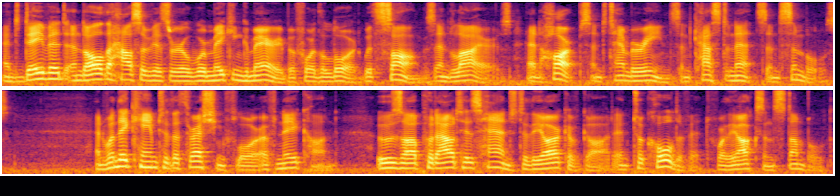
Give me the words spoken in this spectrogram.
And David and all the house of Israel were making merry before the Lord with songs and lyres, and harps and tambourines, and castanets and cymbals. And when they came to the threshing floor of Nacon, Uzzah put out his hand to the ark of God, and took hold of it, for the oxen stumbled.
